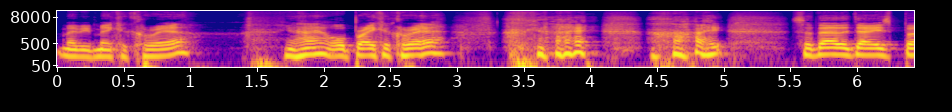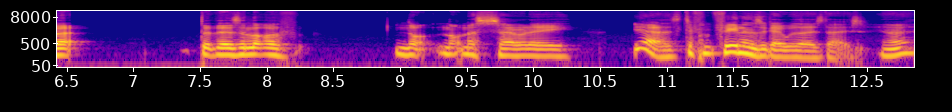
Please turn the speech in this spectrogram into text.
maybe make a career, you know, or break a career. you know? so they're the days, but but there's a lot of not not necessarily yeah, there's different feelings that go with those days, you know.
